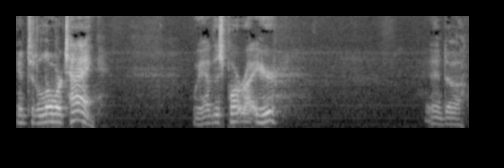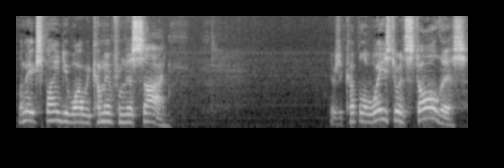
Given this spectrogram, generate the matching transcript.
into the lower tang. We have this part right here. And uh, let me explain to you why we come in from this side. There's a couple of ways to install this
